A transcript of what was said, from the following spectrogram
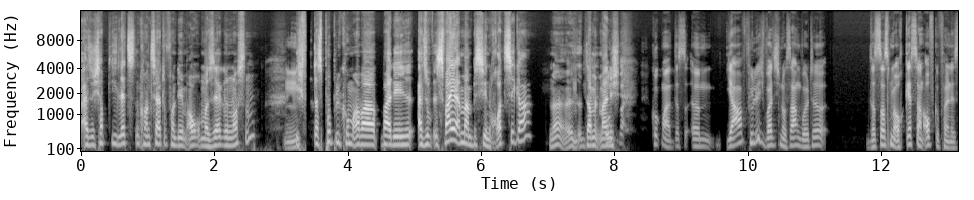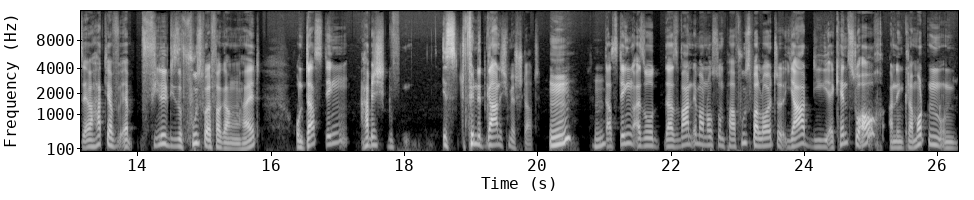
also ich habe die letzten Konzerte von dem auch immer sehr genossen. Mhm. Ich fand das Publikum aber bei den, also es war ja immer ein bisschen rotziger, ne? äh, Damit meine ich, Guck mal, guck mal, das, ähm, ja, fühle ich, was ich noch sagen wollte, dass das mir auch gestern aufgefallen ist. Er hat ja er viel diese Fußballvergangenheit und das Ding habe ich, ist, findet gar nicht mehr statt. Hm? Das Ding, also, da waren immer noch so ein paar Fußballleute, ja, die erkennst du auch an den Klamotten und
